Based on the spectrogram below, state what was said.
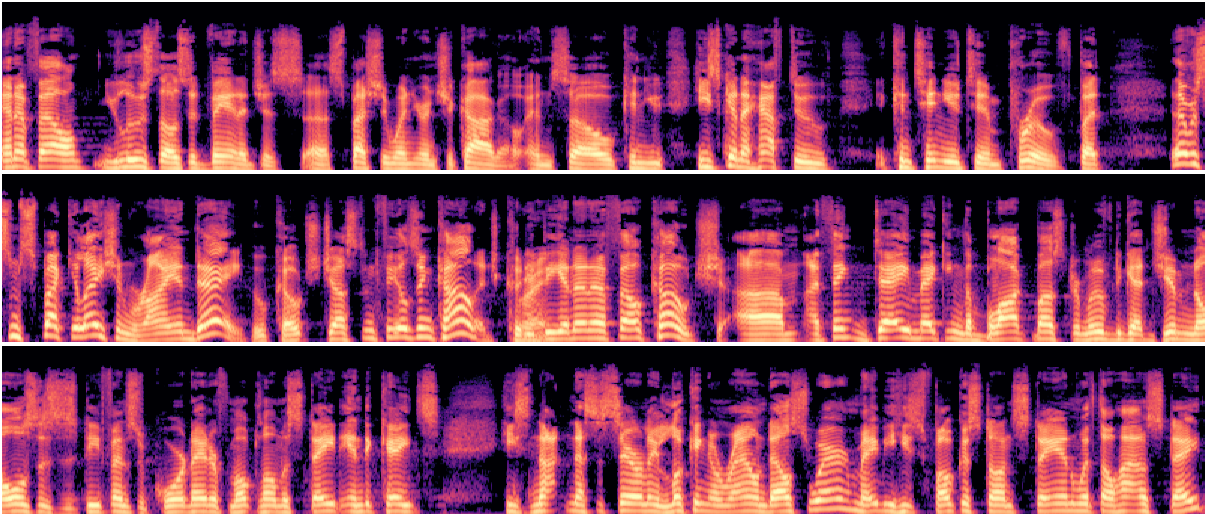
NFL, you lose those advantages, uh, especially when you're in Chicago. And so, can you? He's going to have to continue to improve. But there was some speculation. Ryan Day, who coached Justin Fields in college, could Right. he be an NFL coach? Um, I think Day making the blockbuster move to get Jim Knowles as his defensive coordinator from Oklahoma State indicates he's not necessarily looking around elsewhere. Maybe he's focused on staying with Ohio State.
